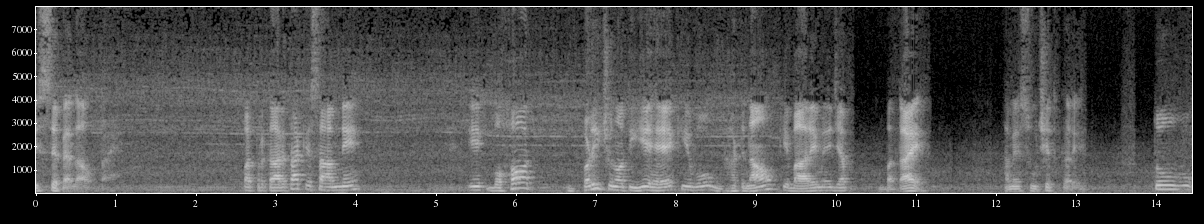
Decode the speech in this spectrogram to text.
इससे पैदा होता है। पत्रकारिता के सामने एक बहुत बड़ी चुनौती ये है कि वो घटनाओं के बारे में जब बताए हमें सूचित करे तो वो,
